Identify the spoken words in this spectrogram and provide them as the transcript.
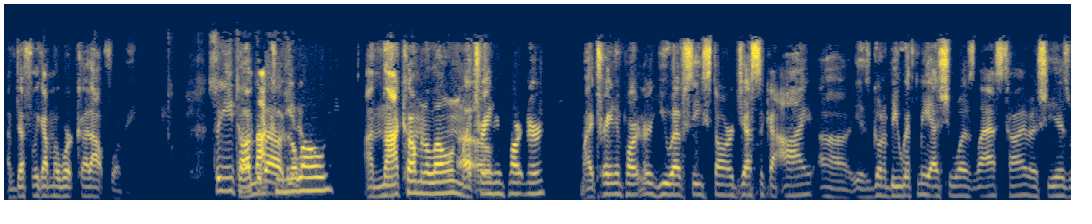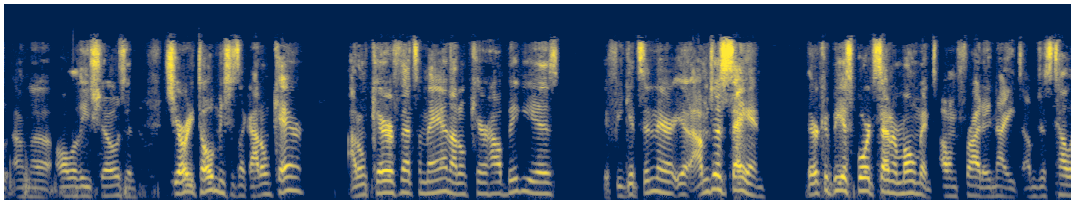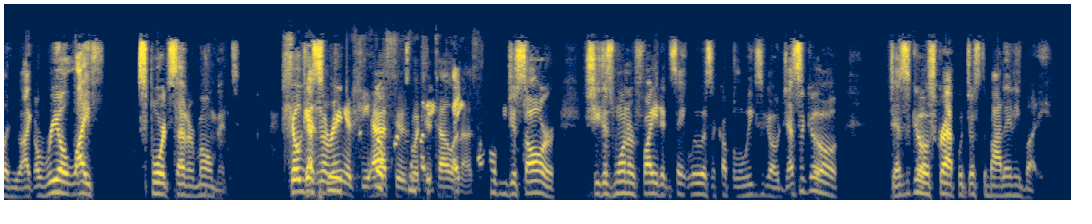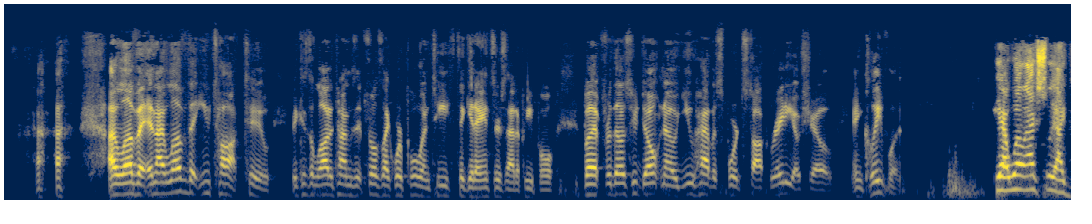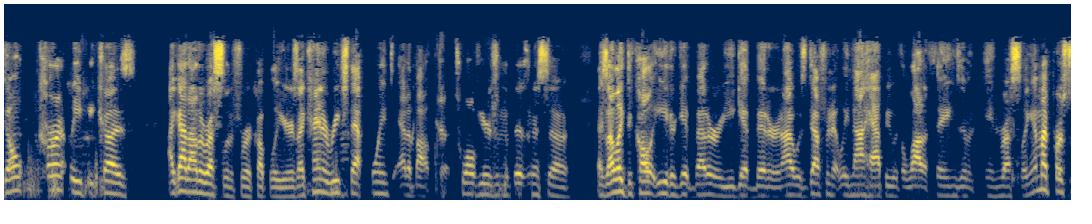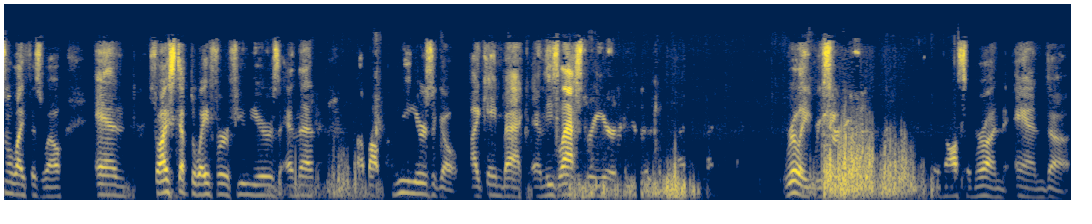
I've definitely got my work cut out for me. So you talked about coming you know, alone. I'm not coming alone. My Uh-oh. training partner, my training partner, UFC star Jessica Eye, uh, is going to be with me as she was last time, as she is on uh, all of these shows. And she already told me, she's like, I don't care. I don't care if that's a man. I don't care how big he is. If he gets in there, yeah, I'm just saying there could be a SportsCenter moment on Friday night. I'm just telling you, like a real life sports center moment. She'll get Jessica, in the ring if she has to, is what you're telling us. You just saw her she just won her fight in St. Louis a couple of weeks ago. Jessica, Jessica will scrap with just about anybody. I love it, and I love that you talk too, because a lot of times it feels like we're pulling teeth to get answers out of people. But for those who don't know, you have a sports talk radio show in Cleveland. Yeah, well, actually, I don't currently because I got out of wrestling for a couple of years. I kind of reached that point at about 12 years in the business. Uh, as I like to call it, either get better or you get bitter. And I was definitely not happy with a lot of things in, in, wrestling and my personal life as well. And so I stepped away for a few years. And then about three years ago, I came back. And these last three years, really resurged an awesome run. And, uh,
